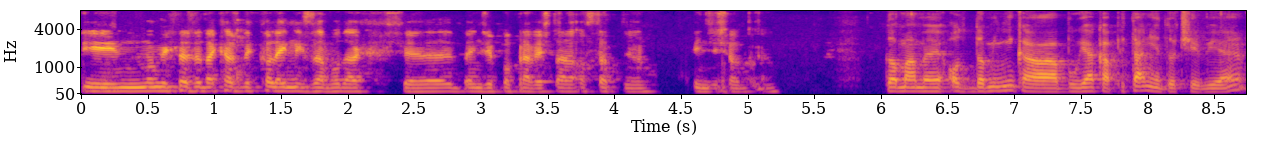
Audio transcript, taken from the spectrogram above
i no myślę, że na każdych kolejnych zawodach się będzie poprawiać ta ostatnia 50. To mamy od Dominika Bujaka pytanie do Ciebie.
